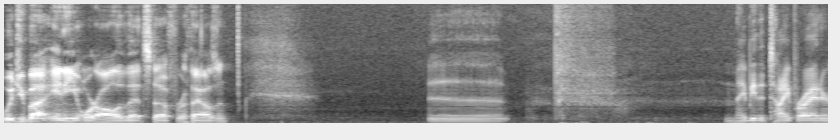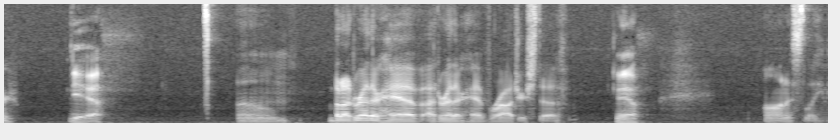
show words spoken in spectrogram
Would you buy any or all of that stuff for a thousand? Uh, maybe the typewriter. Yeah. Um, but I'd rather have I'd rather have Roger stuff. Yeah. honestly.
